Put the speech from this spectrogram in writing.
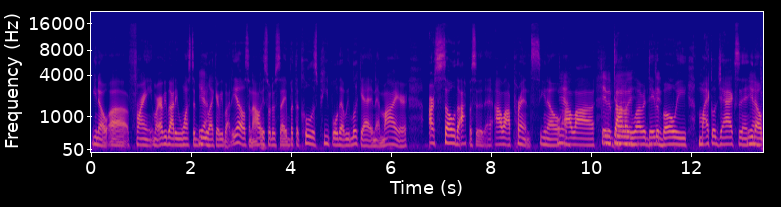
you know, uh, frame, or everybody wants to be Yeah. like everybody else. And I always sort of say, but the coolest people that we look at and admire are so the opposite of that. A la Prince, you know, Yeah. a la David Donald Bowie. Glover, David Dav- Bowie, Michael Jackson, you know,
